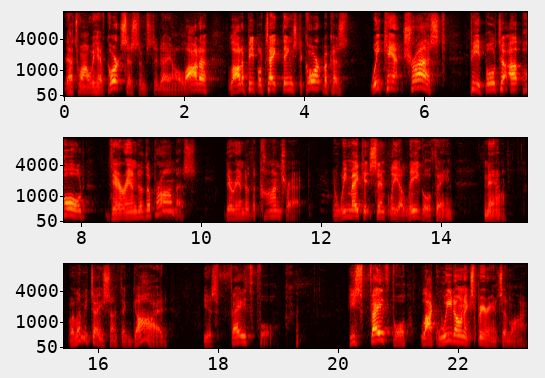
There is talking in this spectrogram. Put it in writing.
That's why we have court systems today. And a lot of, a lot of people take things to court because we can't trust people to uphold their end of the promise, their end of the contract. And we make it simply a legal thing now. Well, let me tell you something God is faithful. He's faithful like we don't experience in life.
